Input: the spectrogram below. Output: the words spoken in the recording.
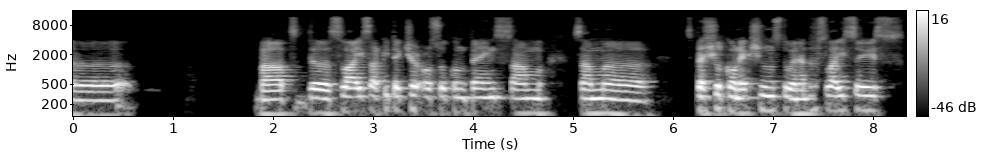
uh, but the slice architecture also contains some some uh, special connections to another slices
